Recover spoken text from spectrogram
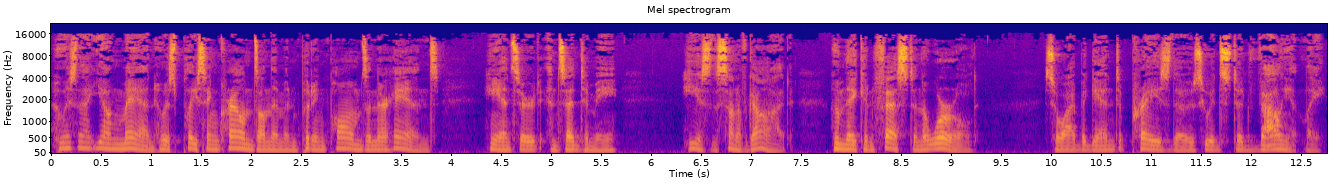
Who is that young man who is placing crowns on them and putting palms in their hands? He answered and said to me, He is the Son of God, whom they confessed in the world. So I began to praise those who had stood valiantly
